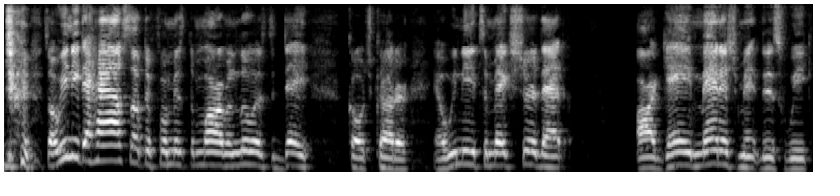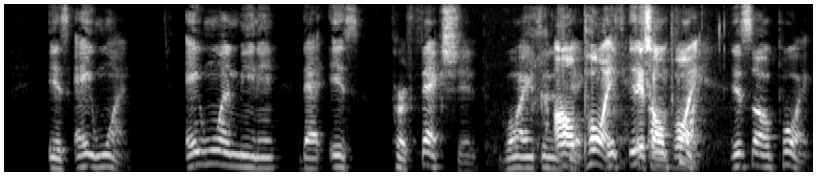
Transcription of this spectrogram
so we need to have something for Mr. Marvin Lewis today, Coach Koetter, and we need to make sure that our game management this week is a one. A1 meaning that it's perfection going to the on game. point. It's, it's, it's on, on point. point. It's on point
